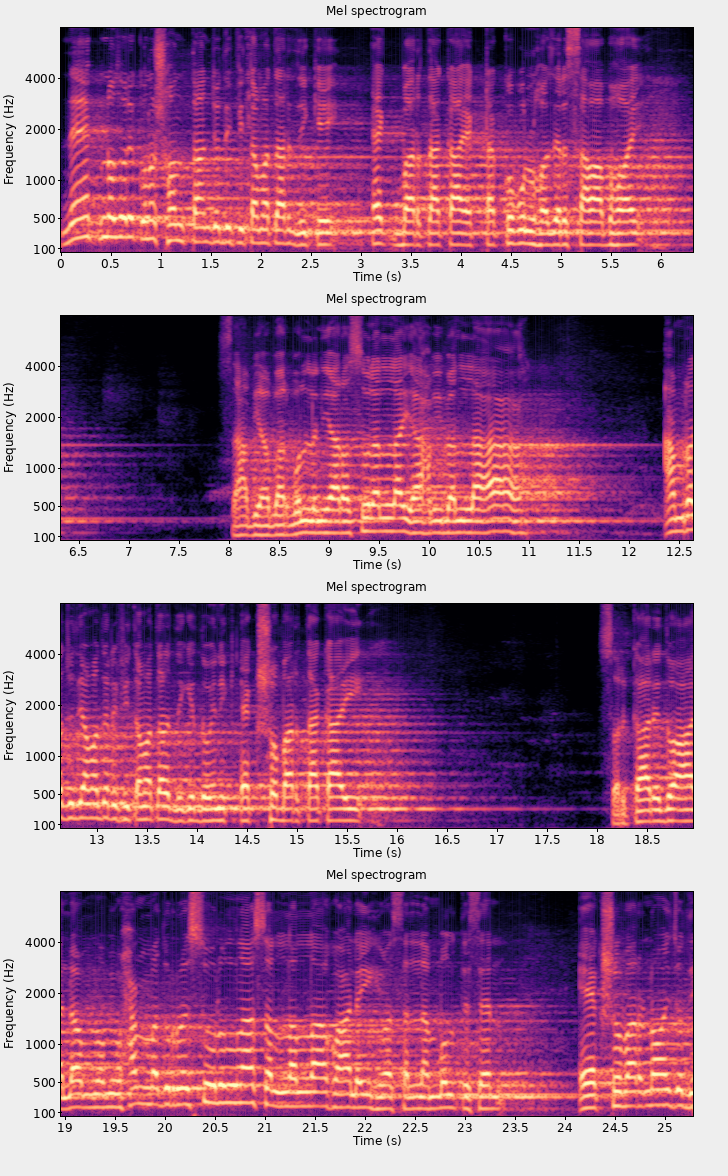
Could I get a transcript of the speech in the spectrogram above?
নেক নজরে কোনো সন্তান যদি পিতামাতার দিকে একবার তাকা একটা কবুল হজের সওয়াব হয়। সাহাবি আবার বললেন, ইয়া রসুল আল্লাহ ইয়া হাবিব আল্লাহ আমরা যদি আমাদের পিতামাতার দিকে দৈনিক একশো বার তাকাই, সরকারে দো আলম নবী মোহাম্মদুর রসুল্লাহ সাল্লাহ আলহি ওয়াসাল্লাম বলতেছেন, একশো বার নয় যদি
